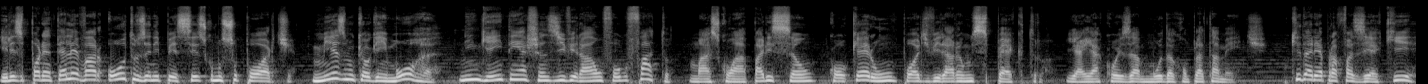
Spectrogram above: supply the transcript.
E eles podem até levar outros NPCs como suporte. Mesmo que alguém morra, ninguém tem a chance de virar um fogo fato. Mas com a aparição, qualquer um pode virar um espectro. E aí a coisa muda completamente. Que daria para fazer aqui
